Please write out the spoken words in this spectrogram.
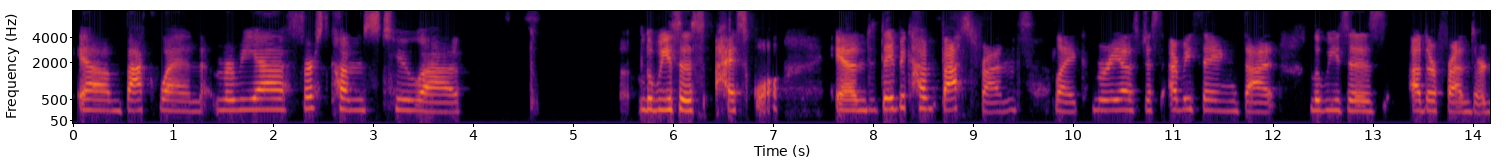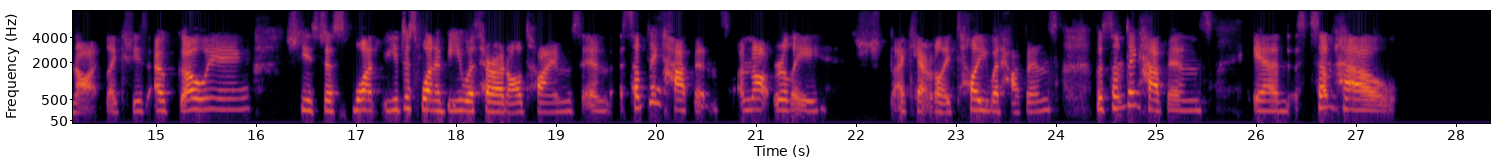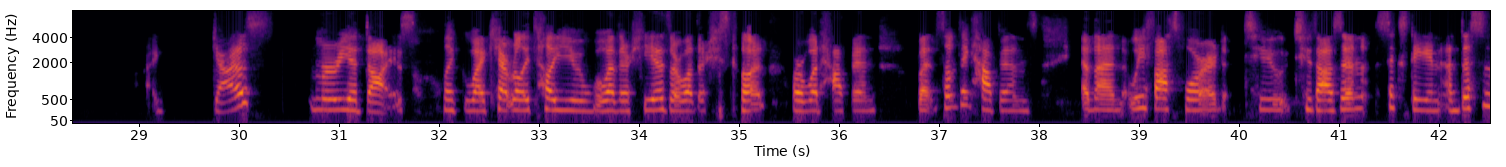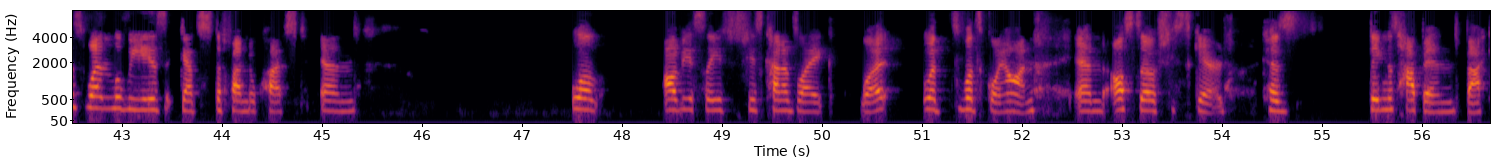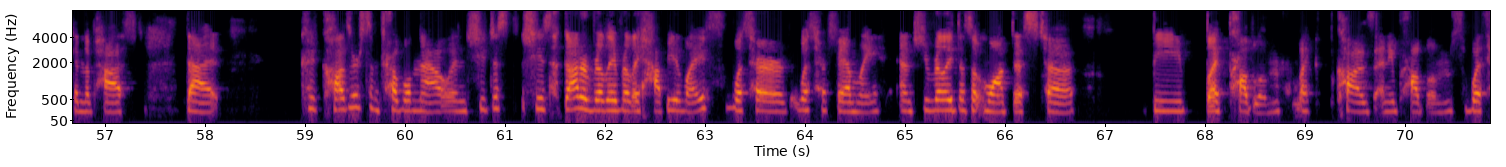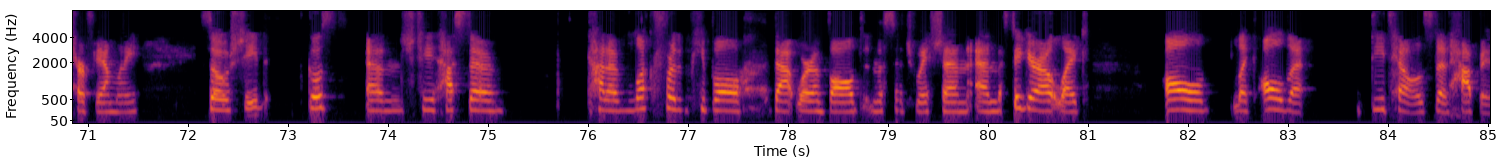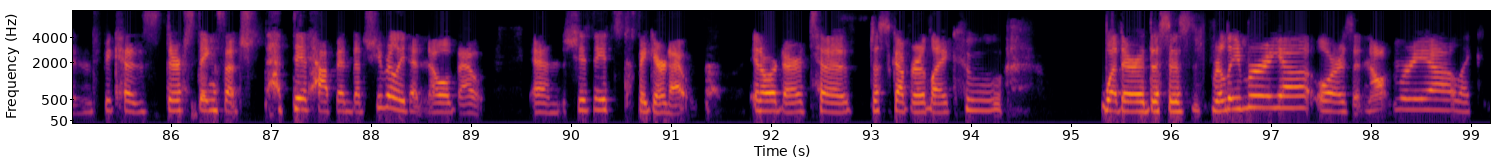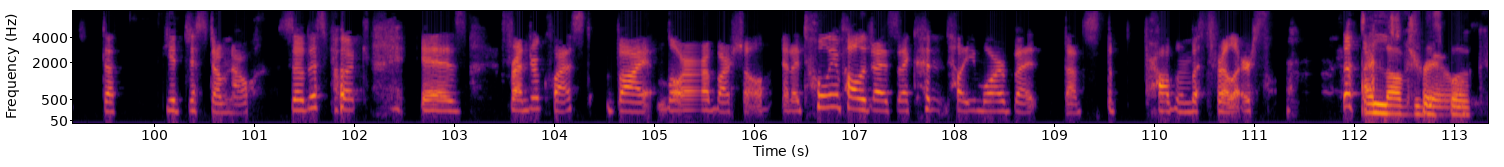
um, back when Maria first comes to uh, Louise's high school and they become fast friends. Like Maria is just everything that Louise's other friends are not. Like she's outgoing. She's just want you just want to be with her at all times. And something happens. I'm not really. I can't really tell you what happens, but something happens, and somehow, I guess Maria dies. Like well, I can't really tell you whether she is or whether she's not or what happened but something happens and then we fast forward to 2016 and this is when louise gets the friend request and well obviously she's kind of like, what? What's what's going on? And also she's scared because things happened back in the past that could cause her some trouble now. And she just she's got a really really happy life with her with her family. And she really doesn't want this to be like problem like cause any problems with her family. So she goes and she has to kind of look for the people that were involved in the situation and figure out like all like all the details that happened because there's things that, sh- that did happen that she really didn't know about. And she needs to figure it out in order to discover like who whether this is really maria or is it not maria? Like that you just don't know. So this book is friend request by laura marshall and i totally apologize that i couldn't tell you more but that's the problem with thrillers I loved this book.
